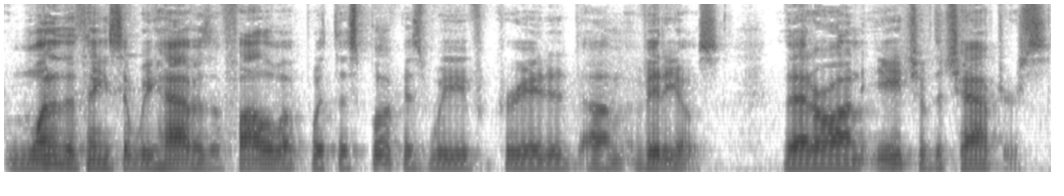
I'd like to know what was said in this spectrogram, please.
one of the things that we have as a follow up with this book is we've created um, videos that are on each of the chapters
